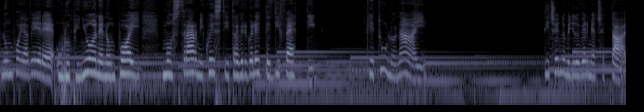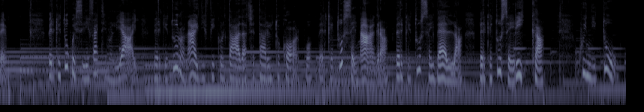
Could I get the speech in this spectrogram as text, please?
non puoi avere un'opinione, non puoi mostrarmi questi, tra virgolette, difetti che tu non hai, dicendomi di dovermi accettare perché tu questi difetti non li hai, perché tu non hai difficoltà ad accettare il tuo corpo, perché tu sei magra, perché tu sei bella, perché tu sei ricca. Quindi tu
